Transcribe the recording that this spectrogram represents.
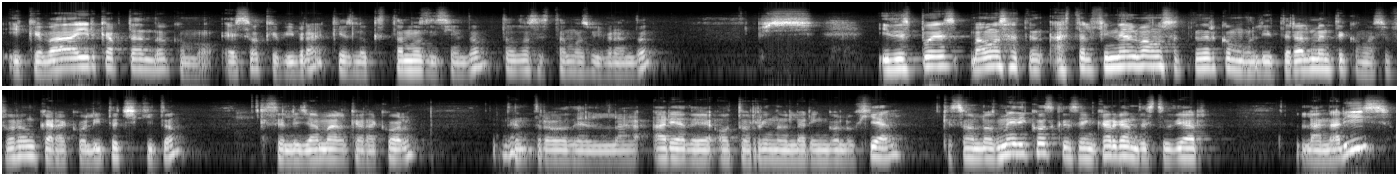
y que va a ir captando como eso que vibra, que es lo que estamos diciendo, todos estamos vibrando. Y después vamos a hasta el final vamos a tener como literalmente como si fuera un caracolito chiquito, que se le llama el caracol, dentro del área de otorrinolaringología, que son los médicos que se encargan de estudiar la nariz,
